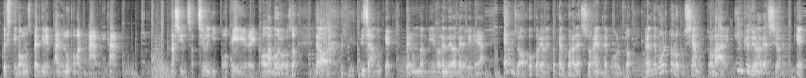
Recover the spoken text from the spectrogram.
questi bonus per diventare lupo mannaro di canto. Una sensazione di potere clamoroso, però diciamo che per un bambino rendeva bene l'idea. È un gioco, come abbiamo detto, che ancora adesso rende molto. Rende molto, lo possiamo trovare in più di una versione perché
